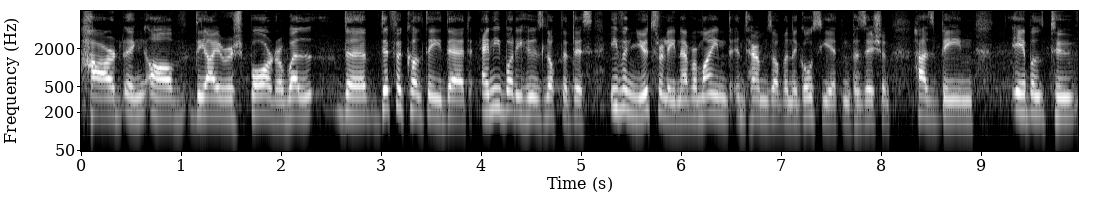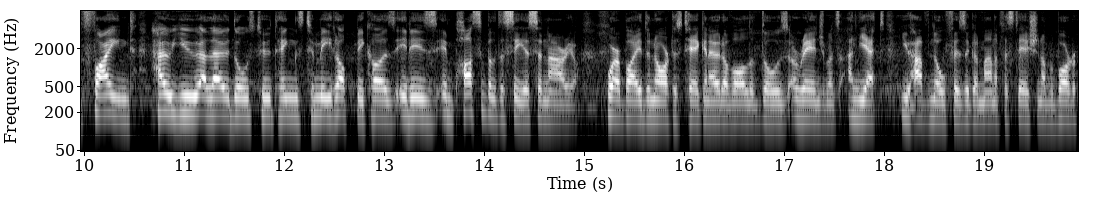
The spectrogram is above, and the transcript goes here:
hardening of the Irish border. Well, the difficulty that anybody who's looked at this, even neutrally, never mind in terms of a negotiating position, has been able to find how you allow those two things to meet up because it is impossible to see a scenario whereby the North is taken out of all of those arrangements and yet you have no physical manifestation of a border,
